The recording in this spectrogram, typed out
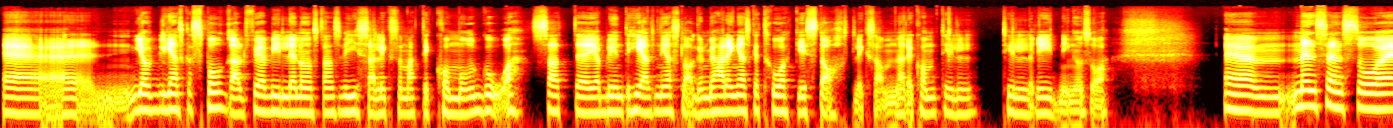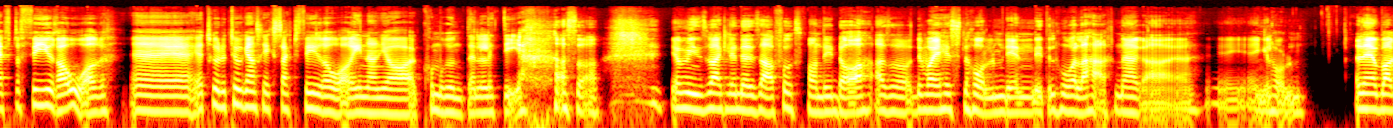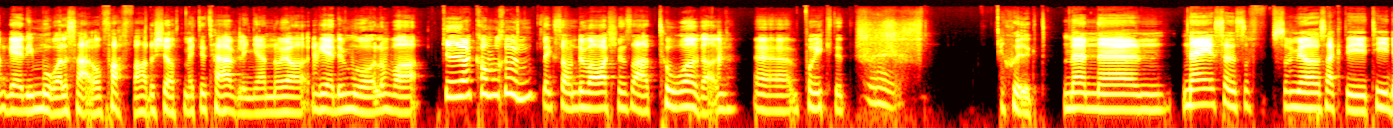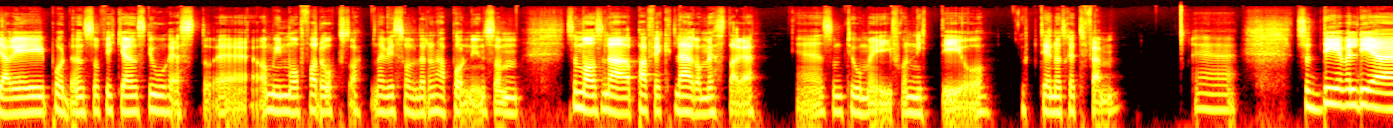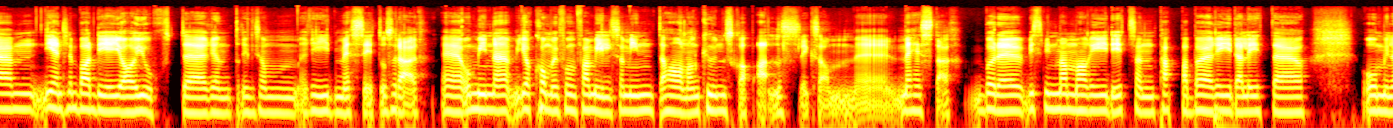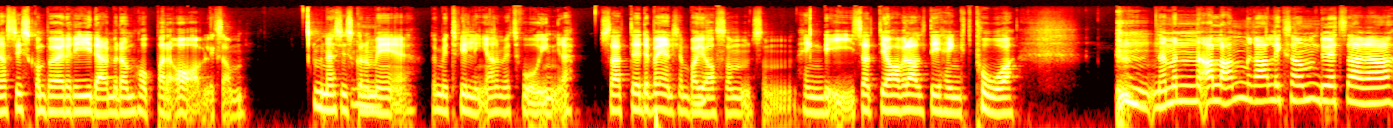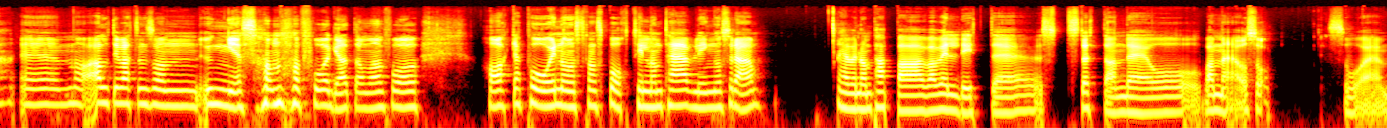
eh, jag blev ganska sporrad för jag ville någonstans visa liksom att det kommer att gå. Så att eh, jag blev inte helt nedslagen. men jag hade en ganska tråkig start liksom när det kom till till ridning och så. Ehm, men sen så efter fyra år, eh, jag tror det tog ganska exakt fyra år innan jag kom runt en LT. Alltså, jag minns verkligen det så här fortfarande idag. Alltså, det var i Hässleholm, det är en liten håla här nära eh, Ängelholm. När jag bara red i mål så här och farfar hade kört mig till tävlingen och jag red i mål och bara, gud jag kom runt liksom. Det var verkligen så här tårar eh, på riktigt. Mm. Sjukt. Men eh, nej, sen så, som jag sagt i, tidigare i podden så fick jag en stor häst eh, av min morfar då också, när vi sålde den här ponnyn som, som var en sån här perfekt läromästare eh, som tog mig från 90 och upp till 135 så det är väl det, mm, egentligen bara det jag har gjort eh, rent liksom ridmässigt och sådär. Eh, och mina, jag kommer från en familj som inte har någon kunskap alls liksom med hästar. Både, visst min mamma har ridit, sen pappa började rida lite och, mina syskon började rida men de hoppade av liksom. Mina syskon mm. de, är, de är tvillingar, de är två år yngre. Så att det, det var egentligen bara mm. jag som, som hängde i. Så att jag har väl alltid hängt på nej men alla andra liksom, du vet såhär, eh, har alltid varit en sån unge som har frågat om man får haka på i någons transport till någon tävling och sådär. Även om pappa var väldigt eh, stöttande och var med och så. Så, eh,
